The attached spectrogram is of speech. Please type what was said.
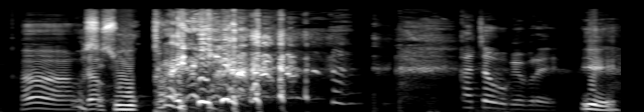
Heeh, Wah, udah si Sukra ini. kacau gue, Bre. Iya.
